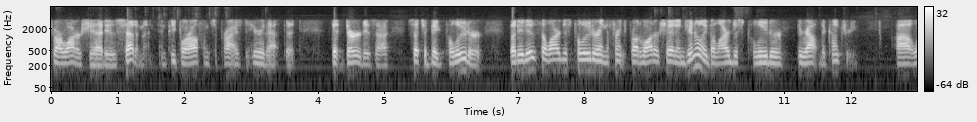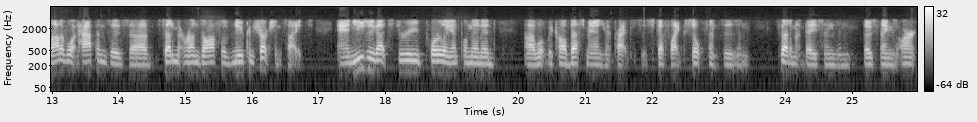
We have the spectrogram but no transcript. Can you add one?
to our watershed is sediment, and people are often surprised to hear that that that dirt is a such a big polluter. But it is the largest polluter in the French Broad watershed, and generally the largest polluter throughout the country. Uh, a lot of what happens is uh, sediment runs off of new construction sites, and usually that's through poorly implemented uh, what we call best management practices, stuff like silt fences and sediment basins, and those things aren't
